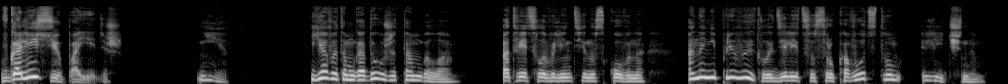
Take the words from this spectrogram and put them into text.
В Галисию поедешь?» «Нет, я в этом году уже там была», — ответила Валентина скованно. Она не привыкла делиться с руководством личным.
